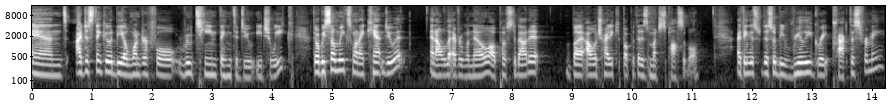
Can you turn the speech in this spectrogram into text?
And I just think it would be a wonderful routine thing to do each week. There'll be some weeks when I can't do it, and I'll let everyone know. I'll post about it, but I will try to keep up with it as much as possible. I think this this would be really great practice for me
